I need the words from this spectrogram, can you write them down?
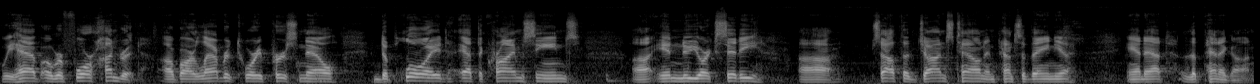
We have over 400 of our laboratory personnel deployed at the crime scenes uh, in New York City, uh, south of Johnstown in Pennsylvania, and at the Pentagon.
